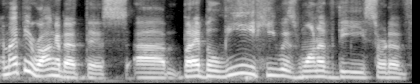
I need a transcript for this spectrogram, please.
I might be wrong about this, um, but I believe he was one of the sort of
